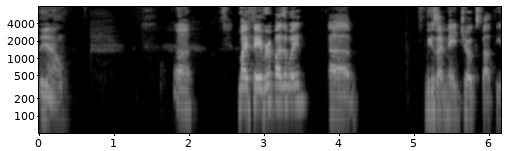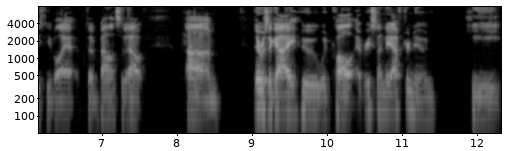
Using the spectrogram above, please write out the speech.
you know Uh, my favorite, by the way, uh, because I made jokes about these people, I have to balance it out. Um, there was a guy who would call every Sunday afternoon. he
